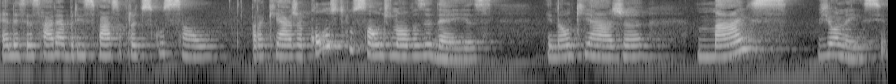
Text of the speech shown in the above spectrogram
É necessário abrir espaço para discussão, para que haja construção de novas ideias e não que haja mais violência.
